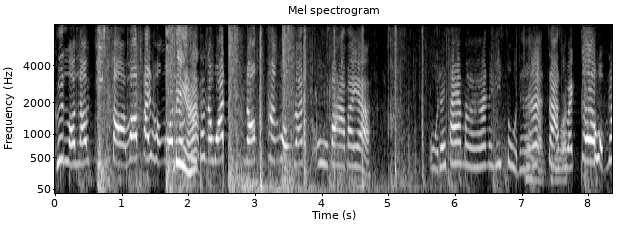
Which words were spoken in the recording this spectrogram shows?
ขึ้นรถแล้วยิงต่อรอดใต้ท้องรถนี่แล้วฮะคือธนวัฒน์น็อกทางของรัฐอูบาไปอะอูได้แต้มมาในที่สุดใช่ฮะครับจากสแวกเกอร์ผมท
